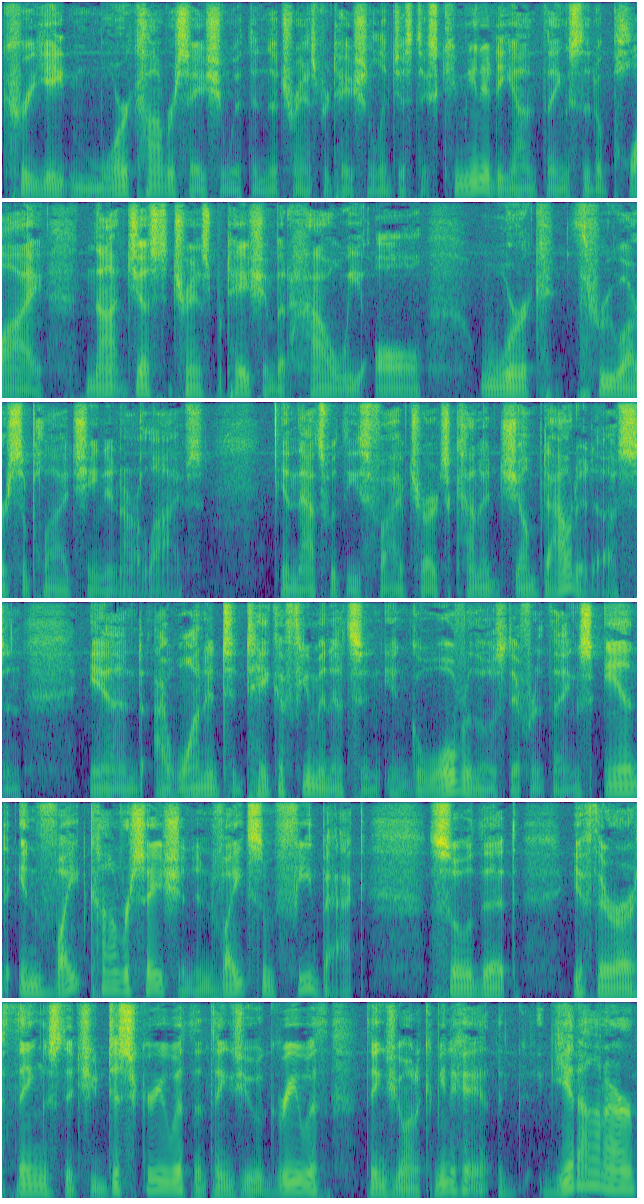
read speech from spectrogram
create more conversation within the transportation logistics community on things that apply not just to transportation, but how we all work through our supply chain in our lives and that's what these five charts kind of jumped out at us. And and I wanted to take a few minutes and, and, go over those different things and invite conversation, invite some feedback so that if there are things that you disagree with and things you agree with, things you want to communicate, get on our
